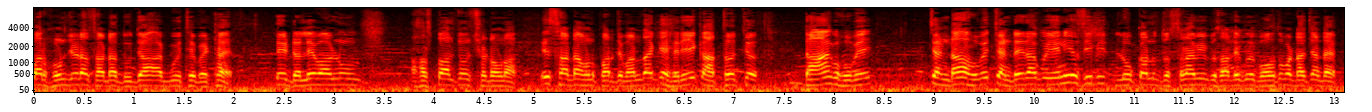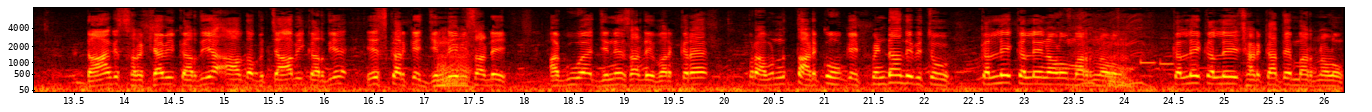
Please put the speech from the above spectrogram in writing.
ਪਰ ਹੁਣ ਜਿਹੜਾ ਸਾਡਾ ਦੂਜਾ ਆਗੂ ਇੱਥੇ ਬੈਠਾ ਹੈ ਤੇ ਡੱਲੇਵਾਲ ਨੂੰ ਹਸਪਤਾਲ ਚੋਂ ਛਡਾਉਣਾ, ਇਹ ਸਾਡਾ ਹੁਣ ਫਰਜ਼ ਬਣਦਾ ਕਿ ਹਰੇਕ ਹੱਥ 'ਚ ਡਾਂਗ ਹੋਵੇ, ਝੰਡਾ ਹੋਵੇ, ਝੰਡੇ ਦਾ ਕੋਈ ਇਹ ਨਹੀਂ ਅਸੀਂ ਵੀ ਲੋਕਾਂ ਨੂੰ ਦੱਸਣਾ ਵੀ ਸਾਡੇ ਕੋਲੇ ਬਹੁਤ ਵੱਡਾ ਝੰਡਾ ਹੈ। ਡਾਂਗ ਸੁਰੱਖਿਆ ਵੀ ਕਰਦੀ ਆ ਆਪ ਦਾ ਬਚਾਅ ਵੀ ਕਰਦੀ ਹੈ। ਇਸ ਕਰਕੇ ਜਿੰਨੇ ਵੀ ਸਾਡੇ ਆਗੂ ਹੈ, ਜਿੰਨੇ ਸਾਡੇ ਵਰਕਰ ਹੈ, ਭਰਾਵਾਂ ਧੜਕ ਹੋ ਕੇ ਪਿੰਡਾਂ ਦੇ ਵਿੱਚੋਂ ਕੱਲੇ ਕੱਲੇ ਨਾਲੋਂ ਮਰਨ ਨਾਲੋਂ ਕੱਲੇ ਕੱਲੇ ਸੜਕਾਂ ਤੇ ਮਰਨ ਨਾਲੋਂ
